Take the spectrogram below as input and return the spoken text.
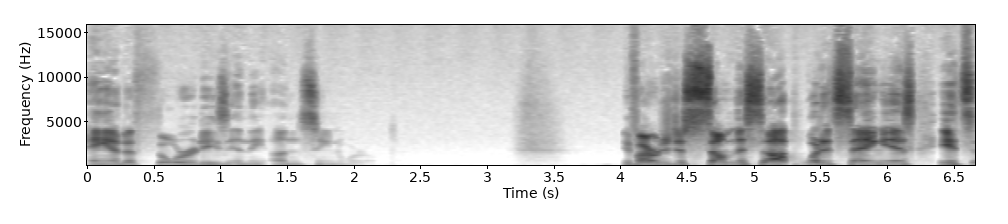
and authorities in the unseen world. If I were to just sum this up, what it's saying is it's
